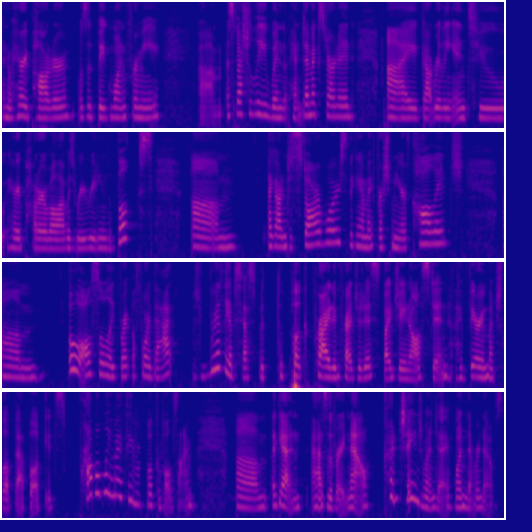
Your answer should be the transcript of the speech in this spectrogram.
I know Harry Potter was a big one for me. Um, especially when the pandemic started, I got really into Harry Potter while I was rereading the books. Um, I got into Star Wars beginning my freshman year of college. Um, oh, also, like right before that, I was really obsessed with the book Pride and Prejudice by Jane Austen. I very much love that book. It's probably my favorite book of all time. Um, again, as of right now, could change one day. One never knows.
